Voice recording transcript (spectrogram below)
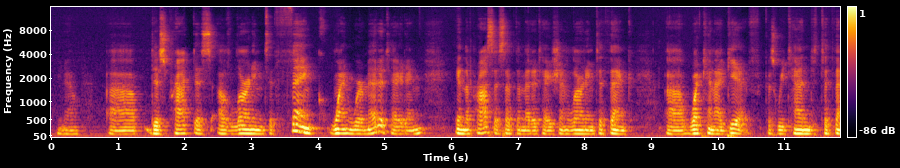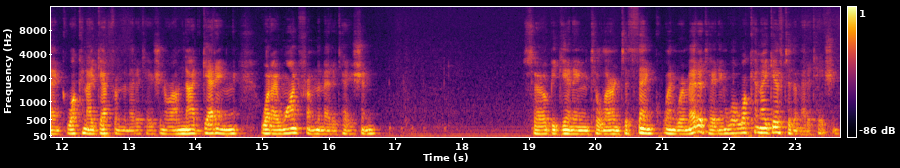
You know, uh, this practice of learning to think when we're meditating in the process of the meditation, learning to think, uh, what can I give? Because we tend to think, what can I get from the meditation? Or I'm not getting what I want from the meditation. So, beginning to learn to think when we're meditating, well, what can I give to the meditation?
